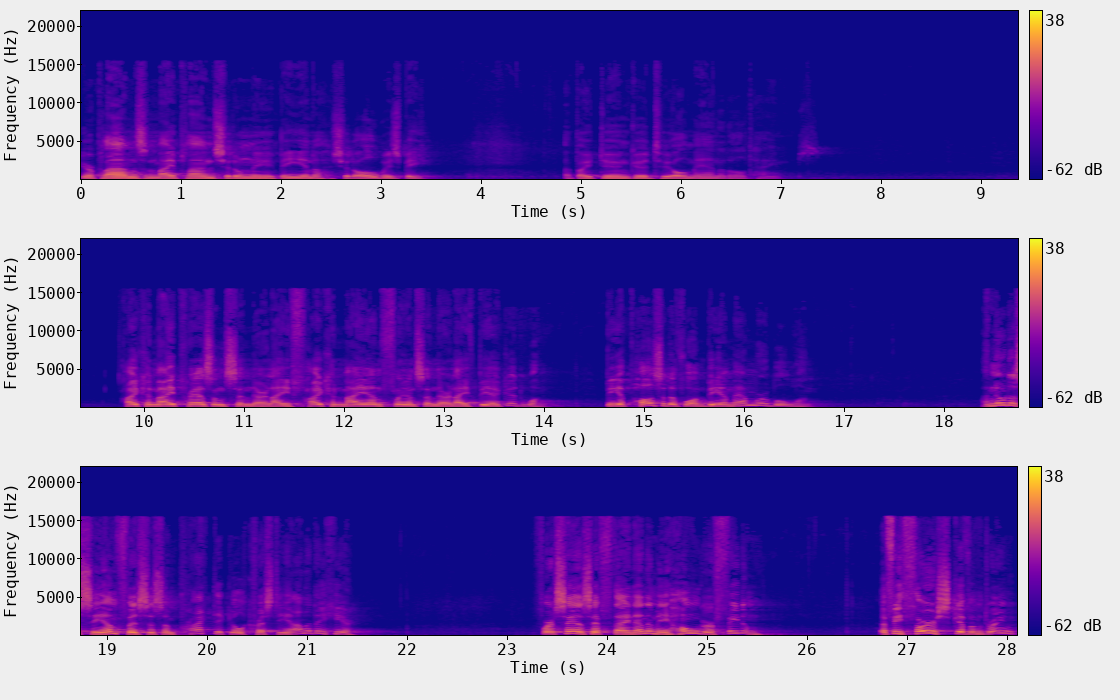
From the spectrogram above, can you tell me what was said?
Your plans and my plans should only be and uh, should always be about doing good to all men at all times. How can my presence in their life, how can my influence in their life be a good one, be a positive one, be a memorable one? And notice the emphasis on practical Christianity here. For it says, If thine enemy hunger, feed him. If he thirst, give him drink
